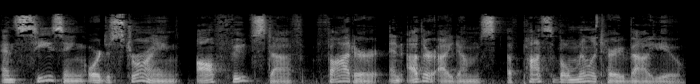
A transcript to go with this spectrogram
and seizing or destroying all foodstuff, fodder, and other items of possible military value.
